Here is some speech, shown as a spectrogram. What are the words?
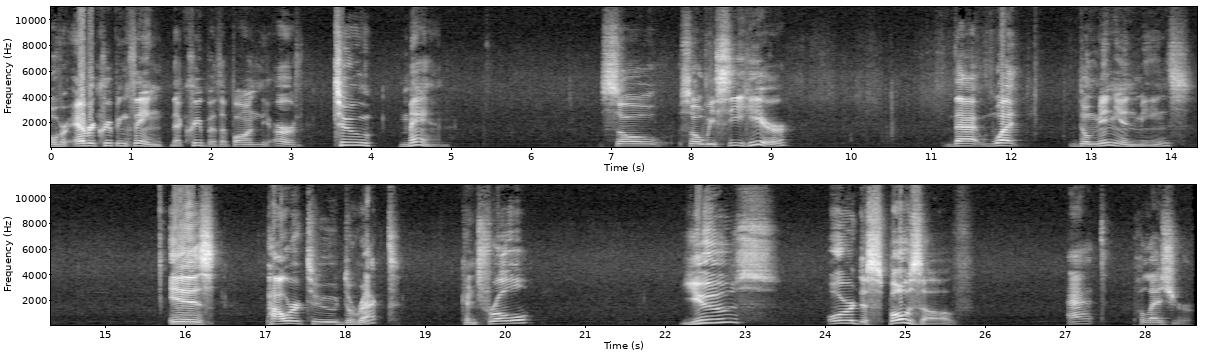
over every creeping thing that creepeth upon the earth to man. So so we see here that what dominion means is power to direct, control, use, or dispose of at pleasure.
